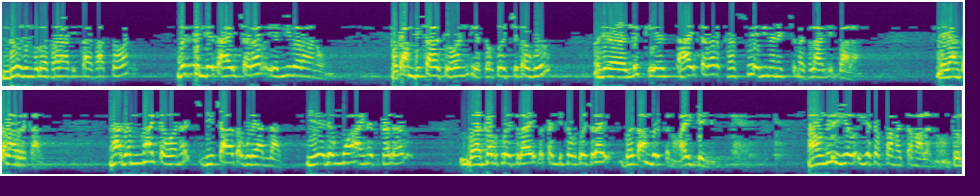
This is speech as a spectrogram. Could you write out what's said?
እንደው ዝም ብሎ ተራ ቢጫ ሳትሆን ልክ እንደ ፀሐይ ጨረር የሚበራ ነው። በጣም ቢጫ ሲሆን የከብቶች ጠጉር ልክ የፀሐይ ጨረር ከሱ የሚመነጭ መስላል ይባላል። ያንጸባርቃል። እና ደማቅ የሆነች ቢጫ ጠጉር ያላት። ይሄ ደግሞ አይነት ከለር በከብቶች ላይ በቀንዲ ከብቶች ላይ በጣም ብርቅ ነው አይገኝም። አሁን ግን እየተፋ መጣ ማለት ነው። እንትኑ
